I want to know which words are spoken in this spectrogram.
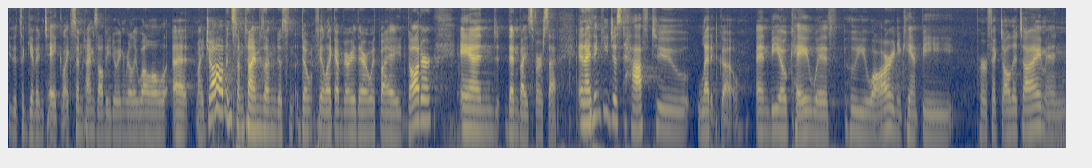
It's a give and take. Like sometimes I'll be doing really well at my job, and sometimes I'm just don't feel like I'm very there with my daughter, and then vice versa. And I think you just have to let it go and be okay with who you are, and you can't be perfect all the time, and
